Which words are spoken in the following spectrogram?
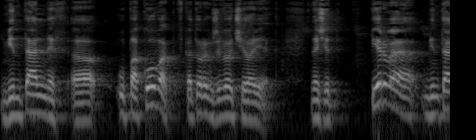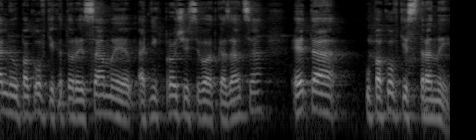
ментальных э, упаковок, в которых живет человек. Значит, первая ментальные упаковки, которые самые, от них проще всего отказаться, это упаковки страны.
